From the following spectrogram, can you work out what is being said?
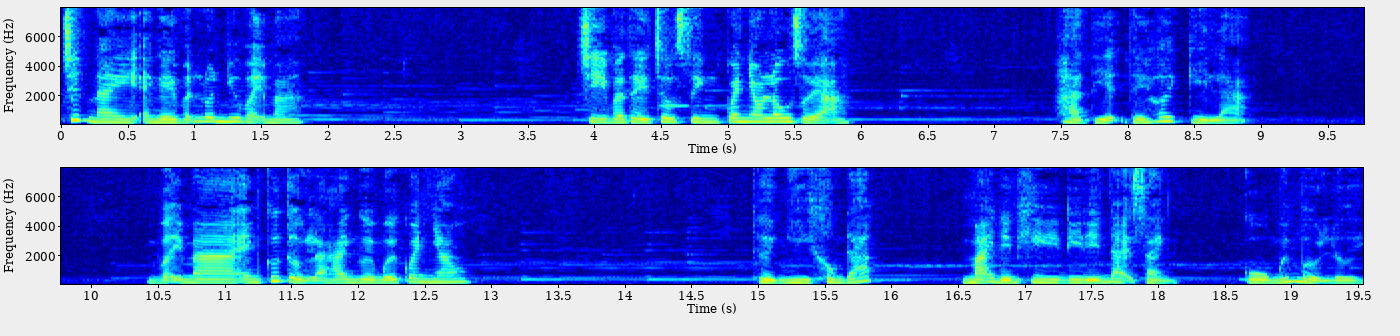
Trước nay anh ấy vẫn luôn như vậy mà. Chị và thầy Châu Sinh quen nhau lâu rồi ạ? Hà Thiện thấy hơi kỳ lạ. Vậy mà em cứ tưởng là hai người mới quen nhau. Thời nghi không đáp. Mãi đến khi đi đến đại sảnh, cô mới mở lời.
